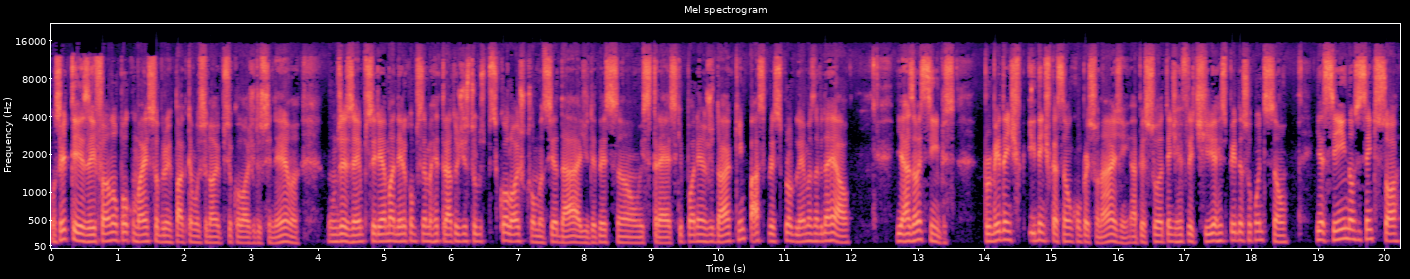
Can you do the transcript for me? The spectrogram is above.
Com certeza, e falando um pouco mais sobre o impacto emocional e psicológico do cinema, um dos exemplos seria a maneira como o cinema retrata os distúrbios psicológicos, como ansiedade, depressão, estresse, que podem ajudar quem passa por esses problemas na vida real. E a razão é simples: por meio da identificação com o personagem, a pessoa tende a refletir a respeito da sua condição, e assim não se sente só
